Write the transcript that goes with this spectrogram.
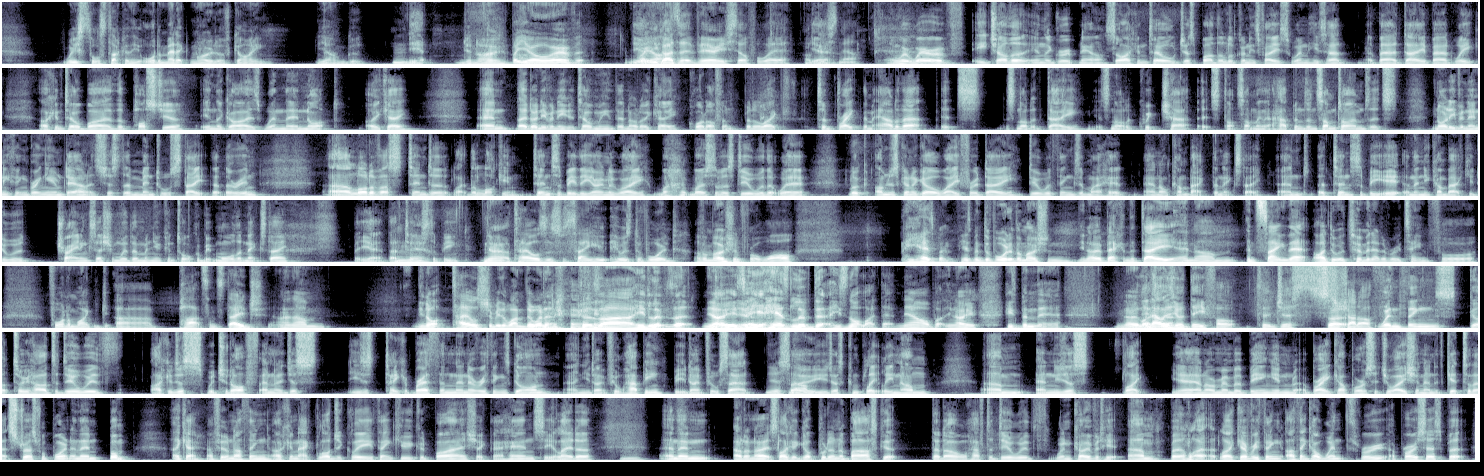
we're still stuck in the automatic mode of going, yeah, I'm good. yeah You know, but you're aware of it. Well, you guys are very self-aware of Yeah. this now. And we're aware of each other in the group now. So I can tell just by the look on his face when he's had a bad day, bad week. I can tell by the posture in the guys when they're not okay. And they don't even need to tell me they're not okay quite often. But I like to break them out of that. It's it's not a day. It's not a quick chat. It's not something that happens. And sometimes it's not even anything bringing them down. It's just a mental state that they're in. Uh, a lot of us tend to like the lock in tends to be the only way most of us deal with it. Where, look, I'm just going to go away for a day, deal with things in my head, and I'll come back the next day. And that tends to be it. And then you come back, you do a training session with them, and you can talk a bit more the next day. But yeah, that tends to be you know, Tails is saying he, he was devoid of emotion for a while. He has been. He has been devoid of emotion, you know, back in the day. And um, in saying that, I do a Terminator routine for for one of my uh, parts on stage, and um, you know, what? Tails should be the one doing it because uh, he lives it. You know, he's, he has lived it. He's not like that now, but you know, he, he's been there. You know, like and that, was that. your default to just So shut off. When things got too hard to deal with, I could just switch it off and I just you just take a breath and then everything's gone and you don't feel happy, but you don't feel sad. You're so numb. you're just completely numb. Um, and you just like yeah, and I remember being in a breakup or a situation and it get to that stressful point and then boom, okay, I feel nothing. I can act logically, thank you, goodbye, shake their hand, see you later. Mm. And then I don't know, it's like it got put in a basket that I'll have to deal with when COVID hit. Um, but like, like everything, I think I went through a process, but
